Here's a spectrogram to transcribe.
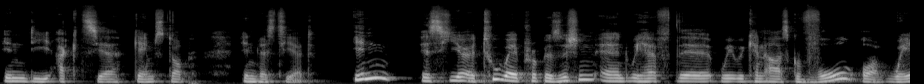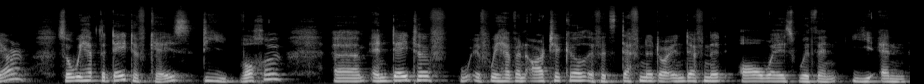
in die Aktie GameStop investiert. In is here a two-way preposition and we have the we, we can ask wo or where. So we have the dative case die Woche. Um, and dative if we have an article if it's definite or indefinite always with an en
